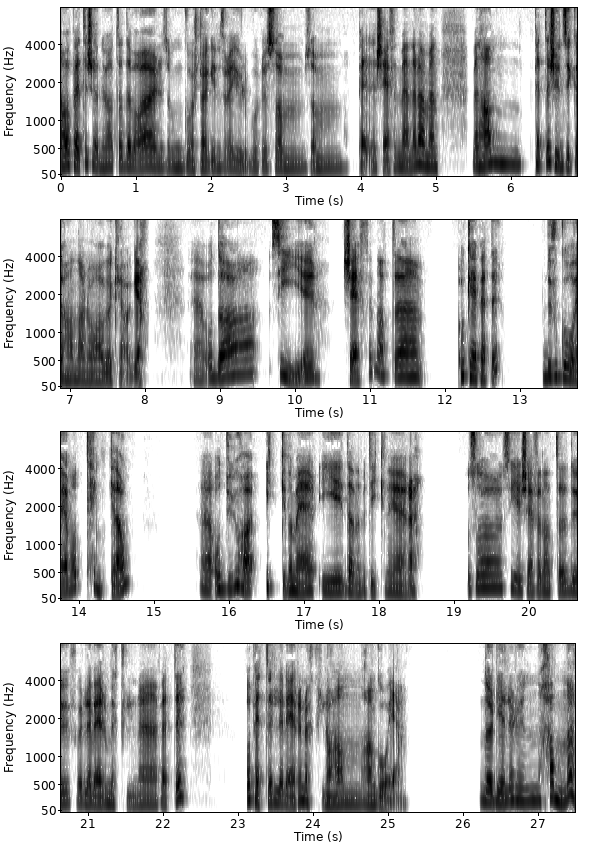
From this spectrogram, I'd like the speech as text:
og Peter skjønner jo at det var liksom gårsdagen fra julebordet som, som sjefen mener, da, men, men han, Petter syns ikke han har noe å beklage. Eh, og da sier sjefen at eh, ok, Petter, du får gå hjem og tenke deg om, eh, og du har ikke noe mer i denne butikken å gjøre. Og så sier sjefen at du får levere nøklene, Petter, og Petter leverer nøklene, og han, han går hjem. Når det gjelder hun Hanne,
